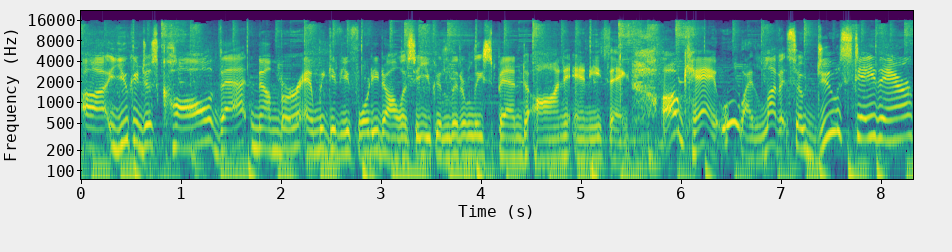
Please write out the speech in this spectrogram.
uh, you can just call that number and we give you $40 so you can literally spend on anything. Okay, ooh, I love it. So do stay there.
